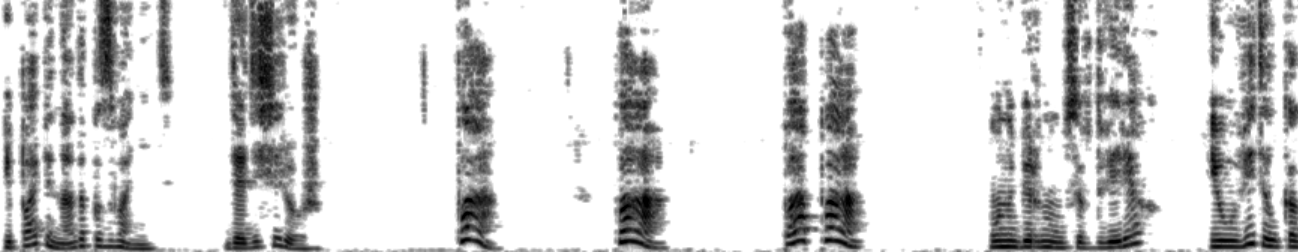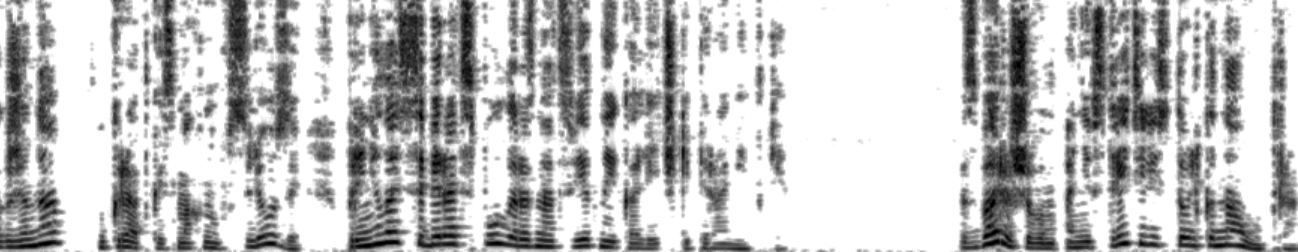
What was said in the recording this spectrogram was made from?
И папе надо позвонить. Дяде Сереже. Па! Па! Папа! Он обернулся в дверях и увидел, как жена, украдкой смахнув слезы, принялась собирать с пола разноцветные колечки-пирамидки. С Барышевым они встретились только на утро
